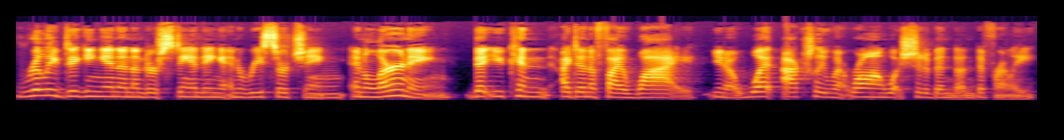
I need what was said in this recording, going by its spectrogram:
really digging in and understanding and researching and learning that you can identify why, you know, what actually went wrong, what should have been done differently.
